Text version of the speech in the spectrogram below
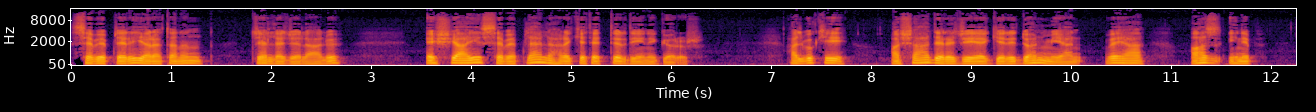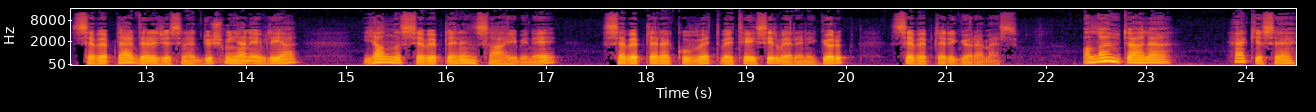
Sebepleri yaratanın Celle Celalü eşyayı sebeplerle hareket ettirdiğini görür. Halbuki aşağı dereceye geri dönmeyen veya az inip sebepler derecesine düşmeyen evliya yalnız sebeplerin sahibini, sebeplere kuvvet ve tesir vereni görüp sebepleri göremez. Allahü Teala herkese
